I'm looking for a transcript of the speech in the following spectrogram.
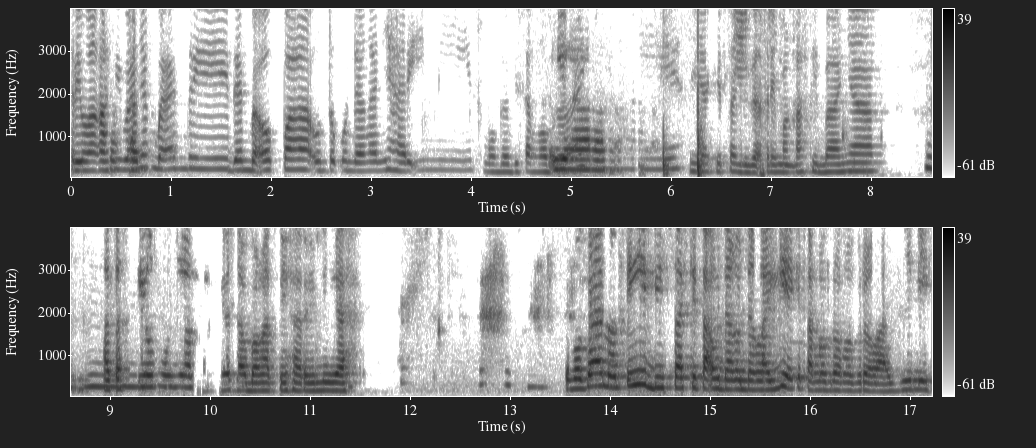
Terima kasih banyak Mbak Andri dan Mbak Opa untuk undangannya hari ini. Semoga bisa ngobrol ya. lagi. Iya, kita juga terima kasih banyak atas ilmunya. Biasa banget nih hari ini ya. Semoga nanti bisa kita undang-undang lagi ya, kita ngobrol-ngobrol lagi nih.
